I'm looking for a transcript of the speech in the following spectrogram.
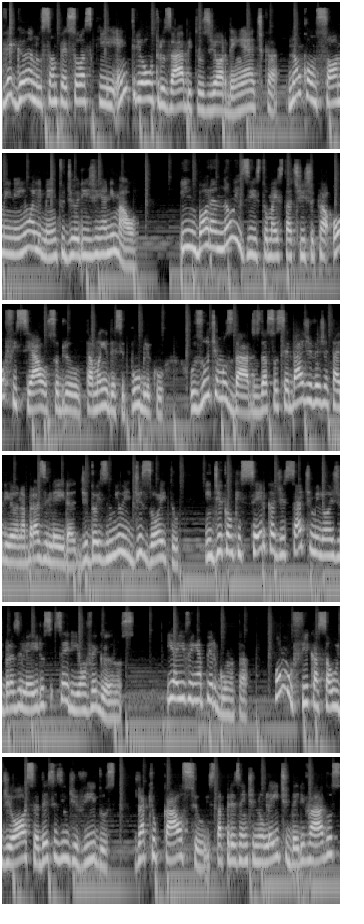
Veganos são pessoas que, entre outros hábitos de ordem ética, não consomem nenhum alimento de origem animal. E embora não exista uma estatística oficial sobre o tamanho desse público, os últimos dados da Sociedade Vegetariana Brasileira de 2018 indicam que cerca de 7 milhões de brasileiros seriam veganos. E aí vem a pergunta: como fica a saúde óssea desses indivíduos, já que o cálcio está presente no leite e derivados,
